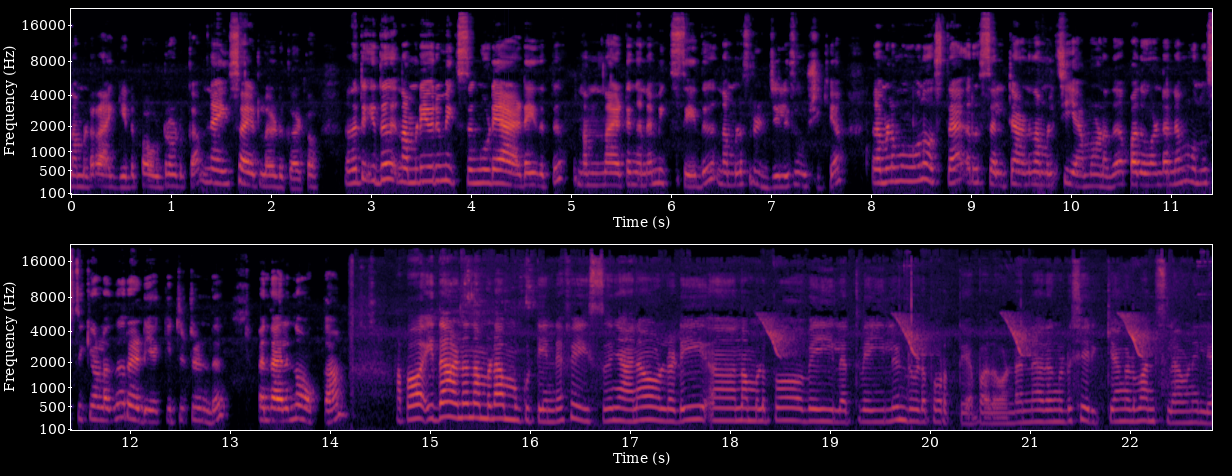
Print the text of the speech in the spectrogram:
നമ്മുടെ റാഗിയുടെ പൗഡർ എടുക്കാം. നൈസ് ആയിട്ടുള്ള എടുക്കാം കേട്ടോ. എന്നിട്ട് ഇത് നമ്മുടെ ഈ ഒരു മിക്സും കൂടി ആഡ് ചെയ്തിട്ട് നന്നായിട്ട് ഇങ്ങനെ മിക്സ് ചെയ്ത് നമ്മൾ ഫ്രിഡ്ജിൽ സൂക്ഷിക്കുക. നമ്മൾ മൂന്ന് ദിവസത്തെ റിസൾട്ടാണ് നമ്മൾ ചെയ്യാൻ പോണത്. അപ്പോൾ അതുകൊണ്ട് തന്നെ മൂന്ന് ദിവസത്തേക്കുള്ളത് റെഡിയാക്കിയിട്ടുണ്ട് അപ്പോൾ എന്തായാലും നോക്കാം. അപ്പോൾ ഇതാണ് നമ്മുടെ അമ്മുക്കുട്ടീന്റെ ഫേസ് ഞാൻ ഓൾറെഡി നമ്മളിപ്പോൾ വെയിലത്ത് വെയിലുണ്ട് ഇവിടെ പുറത്ത്. അപ്പോൾ അതുകൊണ്ട് തന്നെ അതങ്ങോട്ട് ശരിക്കും അങ്ങോട്ട് മനസ്സിലാവണില്ല.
